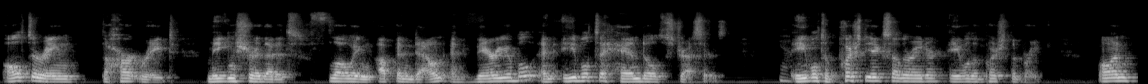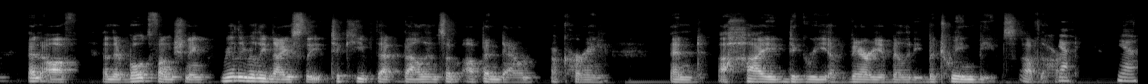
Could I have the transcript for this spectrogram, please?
altering the heart rate making sure that it's flowing up and down and variable and able to handle stressors, yeah. able to push the accelerator, able to push the brake on and off. And they're both functioning really, really nicely to keep that balance of up and down occurring and a high degree of variability between beats of the heart. Yeah. Yeah.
